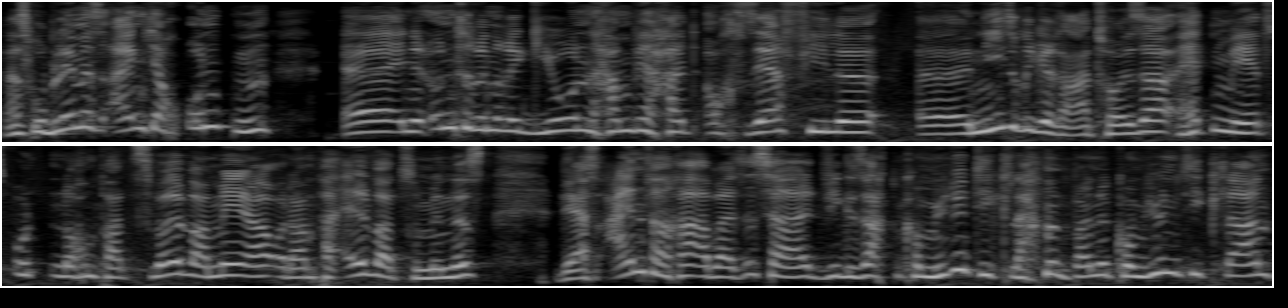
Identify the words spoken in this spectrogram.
Das Problem ist eigentlich auch unten, äh, in den unteren Regionen haben wir halt auch sehr viele äh, niedrige Rathäuser. Hätten wir jetzt unten noch ein paar Zwölfer mehr oder ein paar Elfer zumindest, wäre es einfacher, aber es ist ja halt, wie gesagt, ein Community-Clan und bei einem Community-Clan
